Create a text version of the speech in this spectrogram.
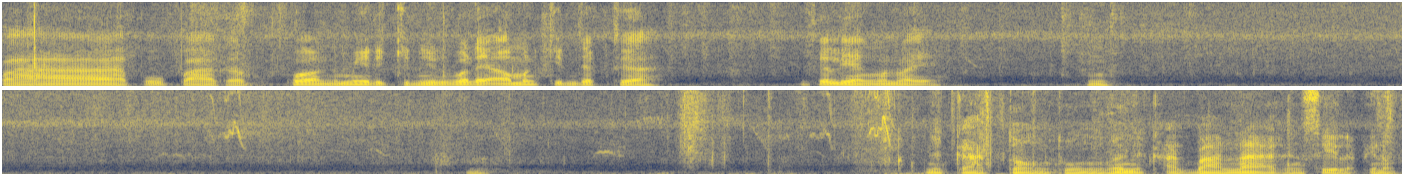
ปลาปูปลากับพวกนี้ไม่ได้กินนี่ว่าได้เอามันกินจักเถื่อจะเลี้ยงมันไว้บรรยากาศต่องทุงบรรยากาศบานหน้าทั้งสี่แหละพี่น้อง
